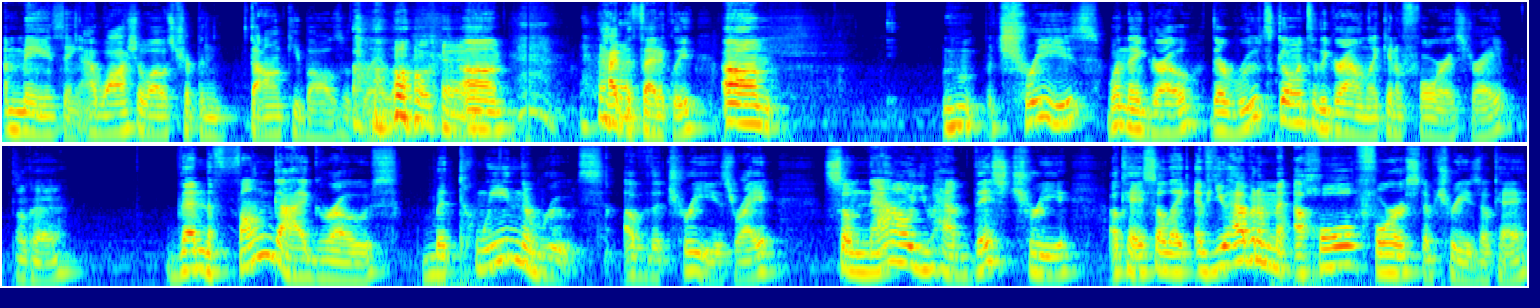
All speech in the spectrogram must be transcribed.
Amazing. I watched it while I was tripping donkey balls with Layla. okay. um, hypothetically, um, m- trees when they grow, their roots go into the ground like in a forest, right? okay. then the fungi grows between the roots of the trees, right? So now you have this tree. Okay, so like if you have an, a whole forest of trees, okay,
